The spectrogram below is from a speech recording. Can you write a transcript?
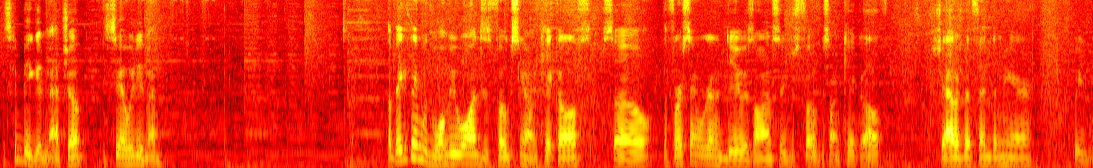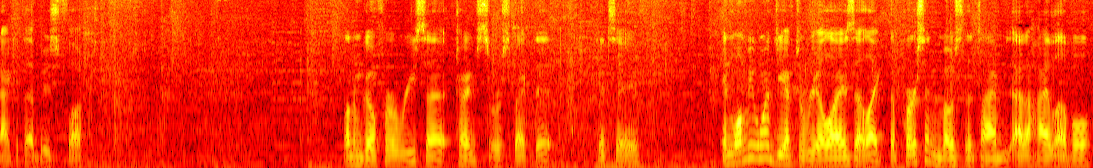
this could be a good matchup. Let's see how we do, man. A big thing with 1v1s is focusing on kickoffs. So the first thing we're going to do is honestly just focus on kickoff. Shadow defend him here. We did not get that boost. Fuck. Let him go for a reset. Try to respect it. Good save. In 1v1s, you have to realize that like the person most of the time is at a high level.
